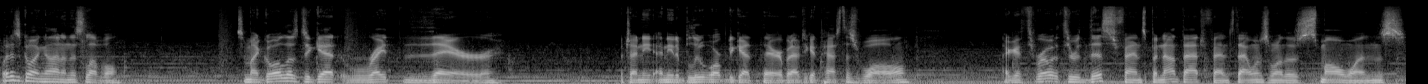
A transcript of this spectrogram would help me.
What is going on in this level? So my goal is to get right there. Which I need I need a blue orb to get there, but I have to get past this wall. I could throw it through this fence, but not that fence. That one's one of those small ones.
